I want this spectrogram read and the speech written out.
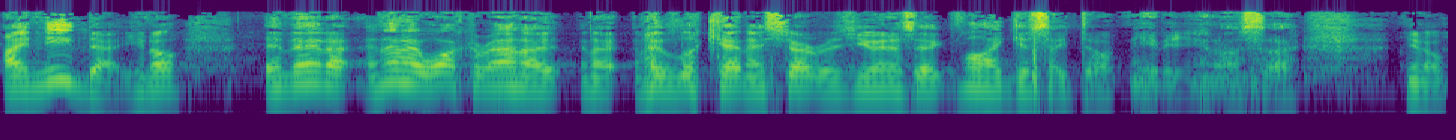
I need that, you know. And then, I, and then I walk around I, and, I, and I look at it and I start reviewing. And I say, well, I guess I don't need it, you know. So, you know,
